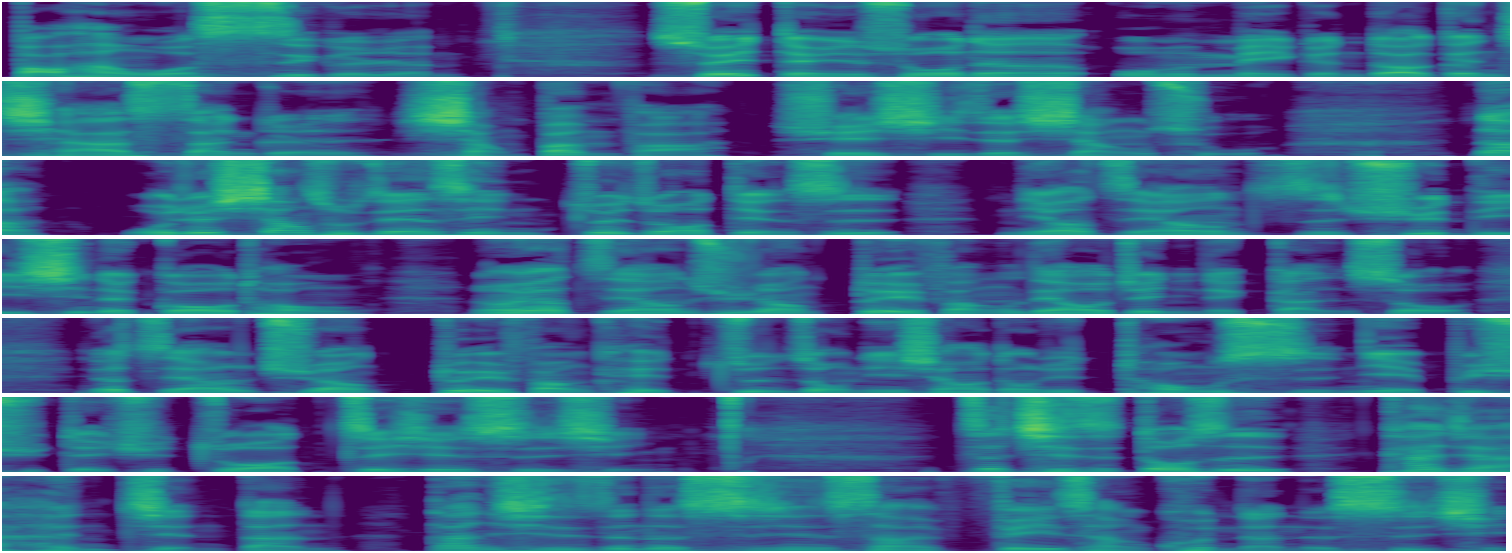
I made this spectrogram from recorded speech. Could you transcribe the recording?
包含我四个人，所以等于说呢，我们每个人都要跟其他三个人想办法学习着相处。那我觉得相处这件事情最重要点是，你要怎样子去理性的沟通，然后要怎样去让对方了解你的感受，要怎样去让对方可以尊重你想要的东西，同时你也必须得去做这些事情。这其实都是看起来很简单，但其实真的实行上非常困难的事情。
